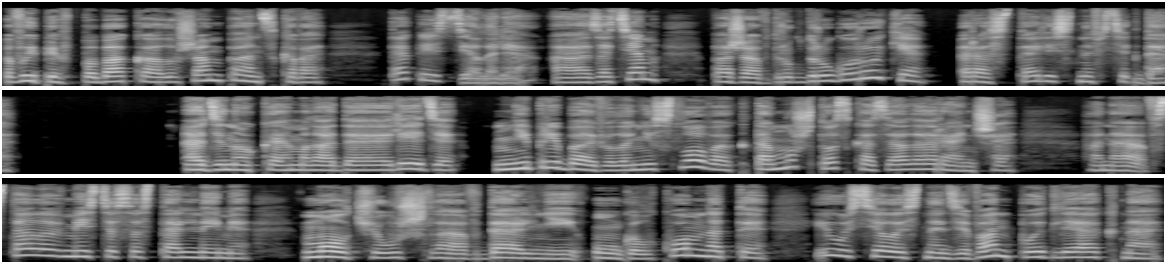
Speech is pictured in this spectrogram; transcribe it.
выпив по бокалу шампанского. Так и сделали, а затем, пожав друг другу руки, расстались навсегда. Одинокая молодая леди не прибавила ни слова к тому, что сказала раньше — она встала вместе с остальными, молча ушла в дальний угол комнаты и уселась на диван подле окна,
